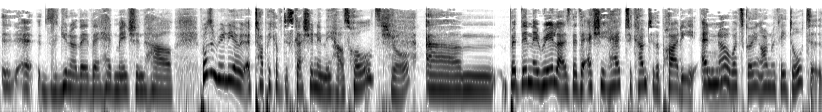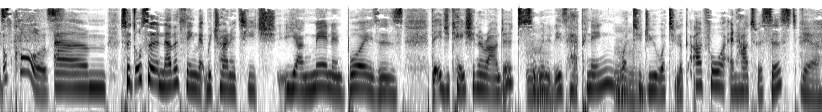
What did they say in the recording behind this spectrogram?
it- it- you know, they, they had mentioned how it wasn't really a, a topic of discussion in their households. Sure. Um, but then they realized that they actually had to come to the party and know what's going on with their daughters. Mm. Of course. Um, so it's also another thing that we're trying to teach young men and boys is the education around it. So Mm. when it is happening, what to do, what to look out for, and how to assist. Yeah.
